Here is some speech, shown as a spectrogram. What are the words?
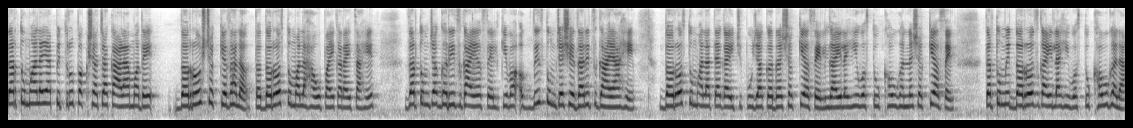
तर तुम्हाला या पितृपक्षाच्या काळामध्ये दररोज शक्य झालं तर दररोज तुम्हाला हा उपाय करायचा आहे. जर तुमच्या घरीच गाय असेल किंवा अगदीच तुमच्या शेजारीच गाय आहे दररोज तुम्हाला त्या गायीची पूजा करणं शक्य असेल गाईला ही वस्तू खाऊ घालणं शक्य असेल तर तुम्ही दररोज गाईला ही वस्तू खाऊ घाला.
